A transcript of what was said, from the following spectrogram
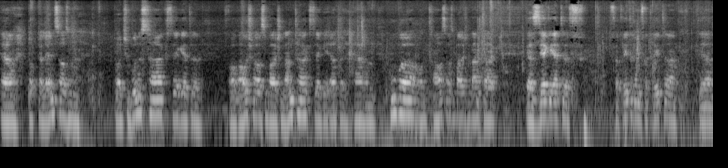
Herr Dr. Lenz aus dem Deutschen Bundestag, sehr geehrte Frau Rauscher aus dem Bayerischen Landtag, sehr geehrte Herren Huber und Kraus aus dem Bayerischen Landtag, ja, sehr geehrte Vertreterinnen und Vertreter der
